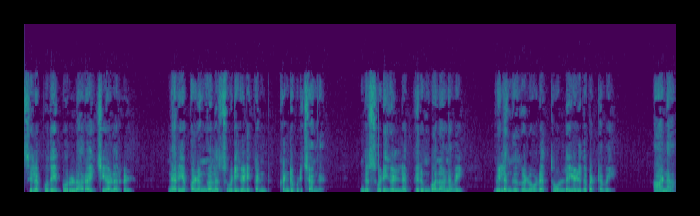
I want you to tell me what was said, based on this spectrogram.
சில புதைப்பொருள் ஆராய்ச்சியாளர்கள் நிறைய பழங்கால சுவடிகளை கண் கண்டுபிடிச்சாங்க. இந்த சுவடிகளில் பெரும்பாலானவை விலங்குகளோட தோல்ல எழுதப்பட்டவை. ஆனால்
